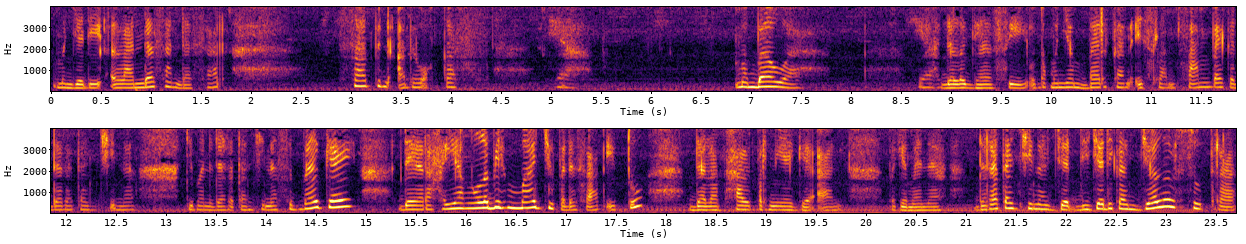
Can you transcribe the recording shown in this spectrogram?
menjadi landasan dasar saat bin Abi Waqqas ya membawa ya delegasi untuk menyebarkan Islam sampai ke daratan Cina di mana daratan Cina sebagai daerah yang lebih maju pada saat itu dalam hal perniagaan bagaimana daratan Cina dijadikan jalur sutra,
